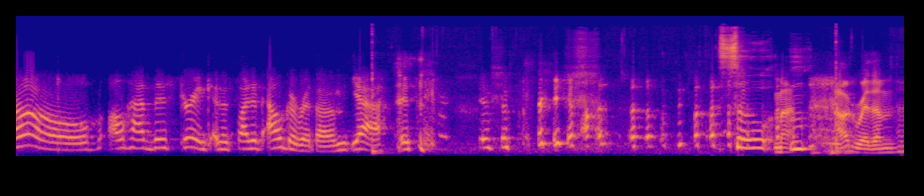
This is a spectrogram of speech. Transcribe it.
Oh, I'll have this drink and a side of algorithm. Yeah, it's it's pretty awesome. So My algorithm.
